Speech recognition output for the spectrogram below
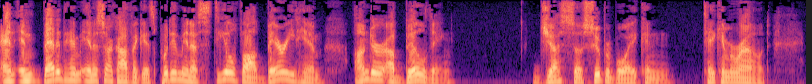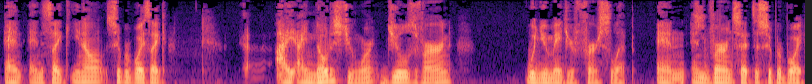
and embedded him in a sarcophagus, put him in a steel vault, buried him under a building just so Superboy can take him around. And, and it's like, you know, Superboy's like, I, I noticed you weren't Jules Verne when you made your first slip. And, and Verne said to Superboy,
